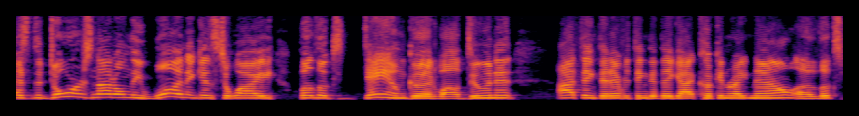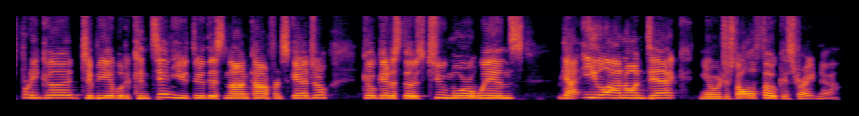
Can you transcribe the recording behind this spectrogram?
As the Dores not only won against Hawaii, but looks damn good while doing it. I think that everything that they got cooking right now uh, looks pretty good to be able to continue through this non-conference schedule. Go get us those two more wins. We got Elon on deck. You know, we're just all focused right now.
